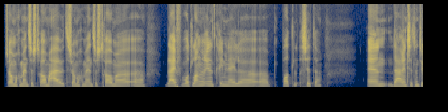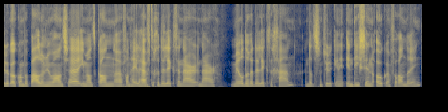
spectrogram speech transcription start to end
Sommige mensen stromen uit, sommige mensen stromen, uh, blijven wat langer in het criminele uh, pad zitten. En daarin zit natuurlijk ook een bepaalde nuance. Hè. Iemand kan uh, van hele heftige delicten naar, naar mildere delicten gaan. En dat is natuurlijk in, in die zin ook een verandering.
